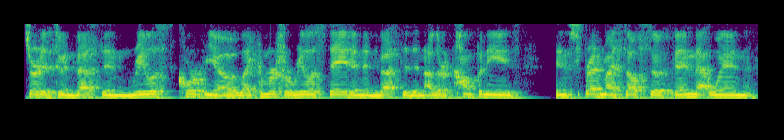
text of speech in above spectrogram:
started to invest in real estate, corp, you know, like commercial real estate, and invested in other companies and spread myself so thin that when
